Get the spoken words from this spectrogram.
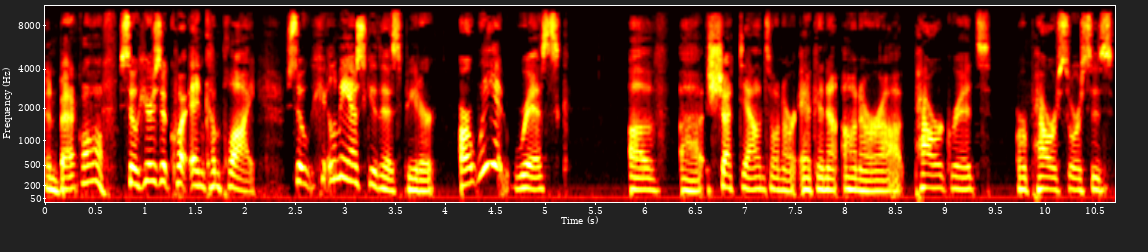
and back off. So here's a question and comply. So here, let me ask you this, Peter: Are we at risk of uh, shutdowns on our econo- on our uh, power grids or power sources?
